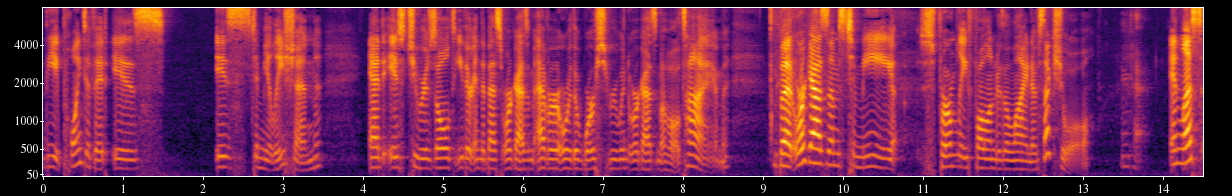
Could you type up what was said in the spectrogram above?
the point of it is is stimulation and is to result either in the best orgasm ever or the worst ruined orgasm of all time. But orgasms to me firmly fall under the line of sexual. Okay. Unless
